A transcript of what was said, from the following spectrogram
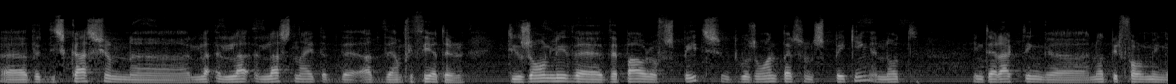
uh, the discussion la- la- last night at the at the amphitheater. It was only the the power of speech. It was one person speaking and not interacting, not performing.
